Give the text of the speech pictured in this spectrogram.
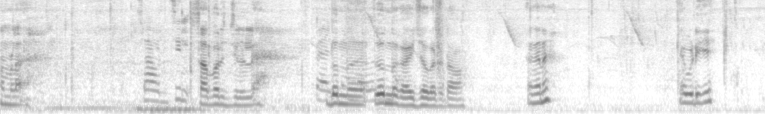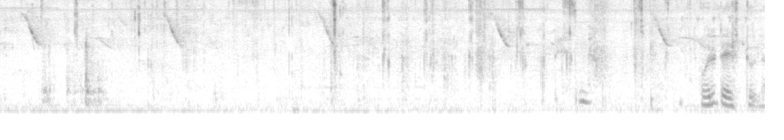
നമ്മളെ സബർജിൽ അല്ലേ? ഇതൊന്ന് ഇതൊന്ന് കഴിച്ചോ കേട്ടോ എങ്ങനെ? എവിടേക്ക്? ഒരു ടേസ്റ്റും ഇല്ല.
